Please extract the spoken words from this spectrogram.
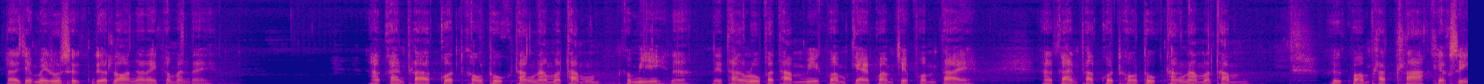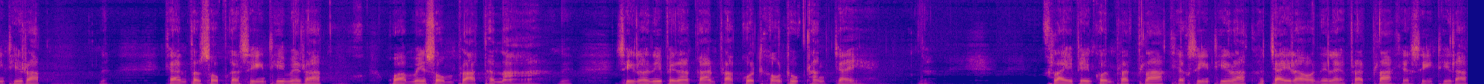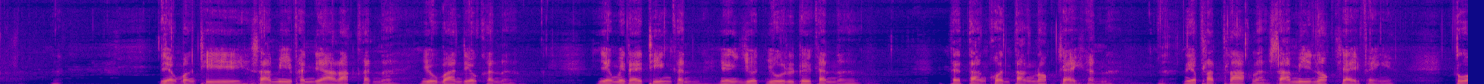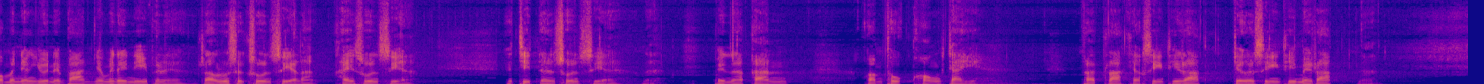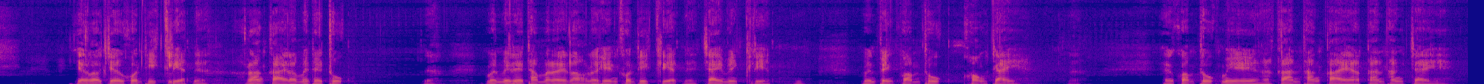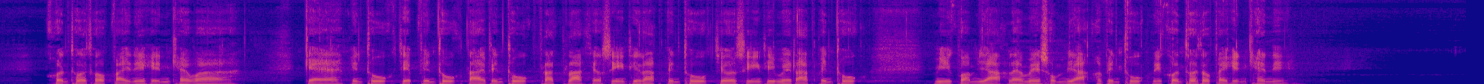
เราจะไม่รู้สึกเดือดร้อนอะไรกับมันเลยอาการปรากฏของทุกทางนามธรรมก็มีนะในทางรูปธรรมมีความแก่ความเจ็บความตาย อาการปรากฏของทุกทางนามธรรม คือความพลัดพรากจากสิ่งที่รัก การประสบกับสิ่งที่ไม่รัก ความไม่สมปรารถนา สิ่งเหล่านี้เป็นอาการปรากฏของทุกทางใจ ใครเป็นคนพลัดพรากจากสิ่งที่รักใจเรานี่แหละพลัดพรากจากสิ่งที่รัก อย่างบางทีสามีพัญญารักกันนะ อยู่บ้านเดียวกันนะ ยังไม่ได้ทิ้งกัน ยังหยุดอยู่ด้วยกันนะ แต่ต่างคนต่างนอกใจกันนะเนี่ยพลัดพรากแล้วสามีนอกใจไปอย่างเงี้ย ตัวมันยังอยู่ในบ้านยังไม่ได้หนีไปเลย เรารู้สึกสูญเสียละใครสูญเสีย จิตนั้นสูญเสียนะเป็นอาการความทุกข์ของใจพลัดพรากจากสิ่งที่รัก เจอสิ่งที่ไม่รักนะอย่างเราเจอคนที่เกลียดเนี่ยร่างกายเราไม่ได้ทุกข์นะมันไม่ได้ทำอะไรเรา เราเห็นคนที่เกลียดเนี่ยใจมันเกลียด มันเป็นความทุกข์ของใจนะความทุกข์มีอาการทางกายอาการทางใจ คนทั่วๆไปนี่เห็นแค่ว่า แก่เป็นทุกข์เจ็บเป็นทุกข์ตายเป็นทุกข์พลัดพรากจากสิ่งที่รักเป็นทุกข์เจอสิ่งที่ไม่รักเป็นทุกข์มีความอยากแล้วไม่สมอยากก็เป็นทุกข์ในคนทั่วๆไปเห็นแค่นี้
